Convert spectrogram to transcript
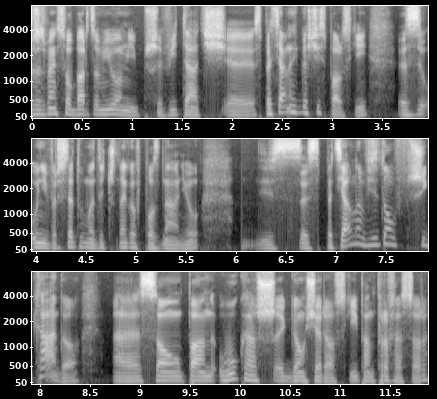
Proszę Państwa, bardzo miło mi przywitać e, specjalnych gości z Polski, z Uniwersytetu Medycznego w Poznaniu. Z specjalną wizytą w Chicago e, są pan Łukasz Gąsierowski, pan profesor,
